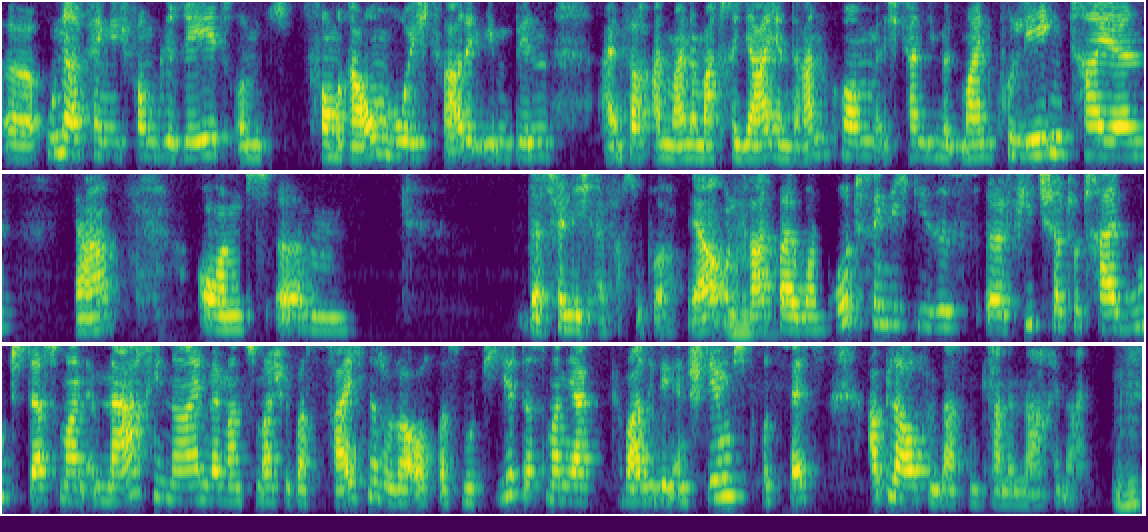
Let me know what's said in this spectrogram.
äh, unabhängig vom Gerät und vom Raum, wo ich gerade eben bin, einfach an meine Materialien drankommen. Ich kann die mit meinen Kollegen teilen. Ja. Und ähm, das finde ich einfach super. Ja, und mhm. gerade bei OneNote finde ich dieses äh, Feature total gut, dass man im Nachhinein, wenn man zum Beispiel was zeichnet oder auch was notiert, dass man ja quasi den Entstehungsprozess ablaufen lassen kann im Nachhinein. Mhm.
